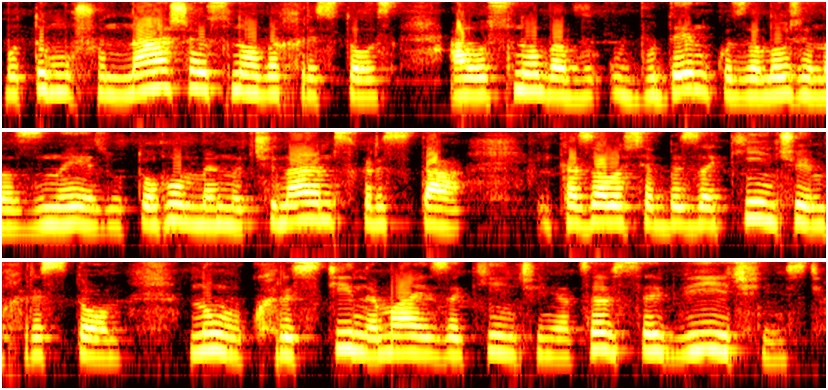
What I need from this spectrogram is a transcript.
Бо тому що наша основа Христос, а основа у будинку заложена знизу. Того ми починаємо з Христа і казалося би закінчуємо Христом. Ну, в Христі немає закінчення. Це все вічність.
